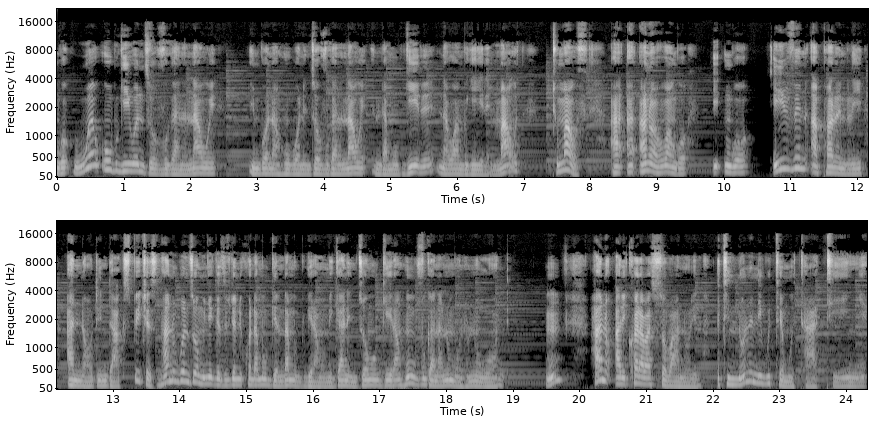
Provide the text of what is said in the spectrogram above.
ngo we ubwiwe nzovugana nawe imbona nkubone nzovugana nawe ndamubwire nawe ambwire mouth to mouth. Hano bavuga ngo ngo even apparently are not in dark speeches. Nta nubwo nzomunyegeza ibyo niko ndamubwira ndamubwira mu migani nzomubwira nk'uvugana n'umuntu n'uwundi. Hano ariko arabasobanurira. Ati none ni gute mutatinye?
